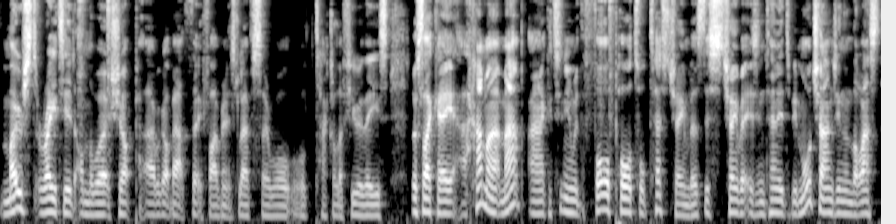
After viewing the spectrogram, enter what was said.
most rated on the workshop. Uh, we've got about 35 minutes left, so we'll we'll tackle a few of these. Looks like a, a hammer map. Uh, continuing with the four portal test chambers. This chamber is intended to be more challenging than the last.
